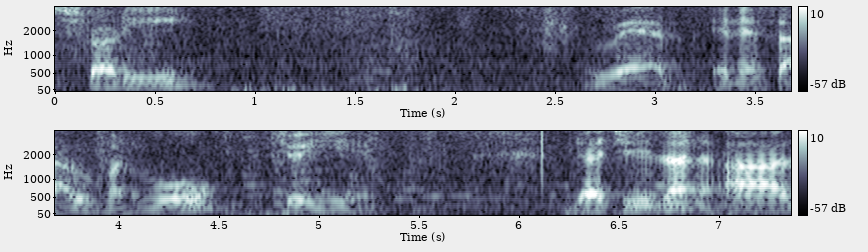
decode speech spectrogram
study well એને સારું ભણવું જોઈએ. The children are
